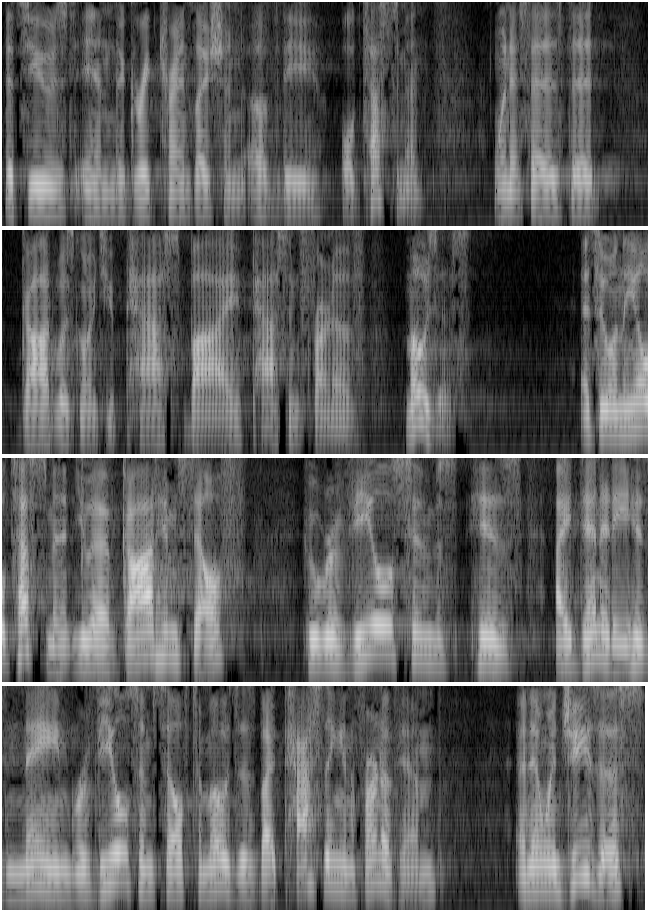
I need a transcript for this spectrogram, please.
that's used in the Greek translation of the Old Testament when it says that God was going to pass by, pass in front of Moses. And so in the Old Testament, you have God himself who reveals his, his identity, his name, reveals himself to Moses by passing in front of him. And then when Jesus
